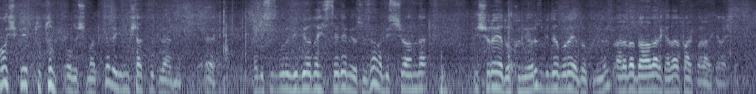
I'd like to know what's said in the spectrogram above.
hoş bir tutum oluşmakta ve yumuşaklık vermekte. Evet. Tabii siz bunu videoda hissedemiyorsunuz ama biz şu anda bir şuraya dokunuyoruz, bir de buraya dokunuyoruz. Arada dağlar kadar fark var arkadaşlar.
